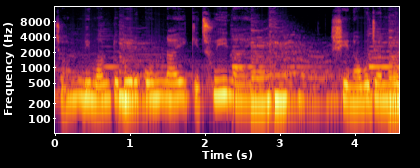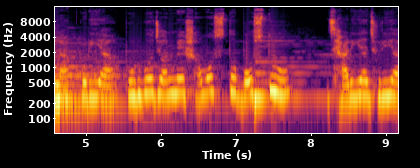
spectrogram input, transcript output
চণ্ডী মণ্ডপের কন্যায় কিছুই নাই। সে নবজন্ম লাভ করিয়া পূর্বজন্মের সমস্ত বস্তু ঝাড়িয়া ঝুরিয়া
